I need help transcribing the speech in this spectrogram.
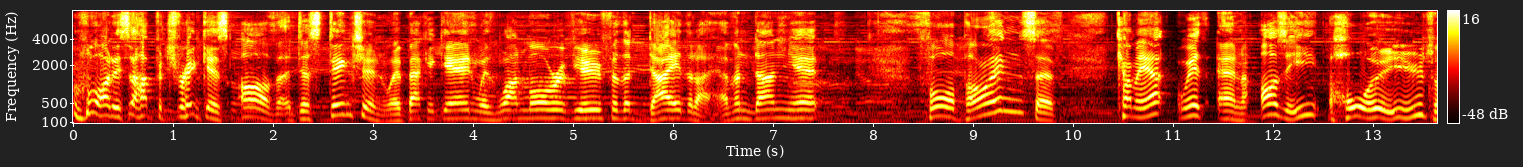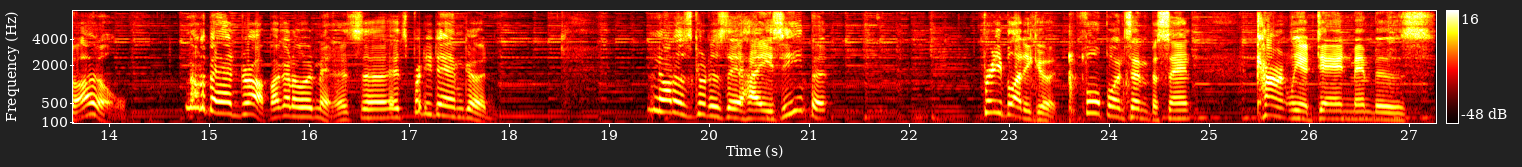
What is up, drinkers of distinction? We're back again with one more review for the day that I haven't done yet. Four Pines have come out with an Aussie Wheat Ale. Not a bad drop, I gotta admit. It's uh, it's pretty damn good. Not as good as their hazy, but pretty bloody good. 4.7%. Currently a Dan members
